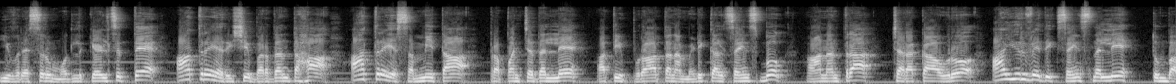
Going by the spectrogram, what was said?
ಇವರ ಹೆಸರು ಮೊದಲು ಕೇಳಿಸುತ್ತೆ. ಆತ್ರೇಯ ಋಷಿ ಬರೆದಂತಹ ಆತ್ರೇಯ ಸಂಹಿತ, ಪ್ರಪಂಚದಲ್ಲೇ ಅತಿ ಪುರಾತನ ಮೆಡಿಕಲ್ ಸೈನ್ಸ್ ಬುಕ್. ಆ ನಂತರ ಚರಕ ಅವರು ಆಯುರ್ವೇದಿಕ್ ಸೈನ್ಸ್ನಲ್ಲಿ ತುಂಬಾ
